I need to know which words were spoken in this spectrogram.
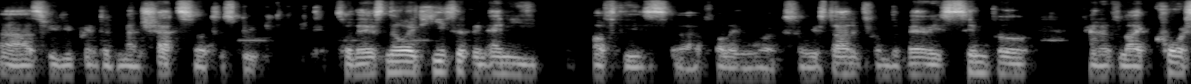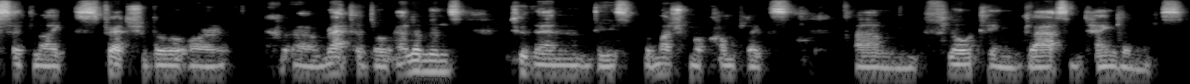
uh, 3D printed manchette, so to speak. So there's no adhesive in any of these uh, following works. So we started from the very simple kind of like corset-like stretchable or uh, wrappable elements to then these much more complex um, floating glass entanglements.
